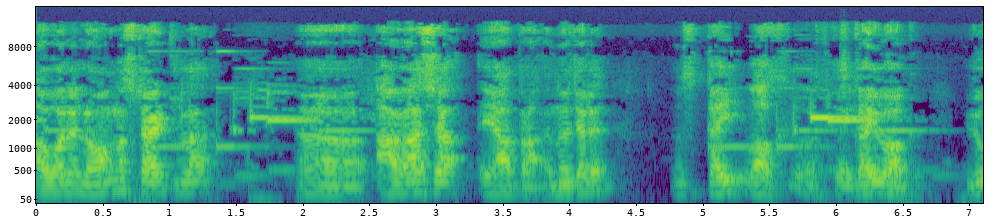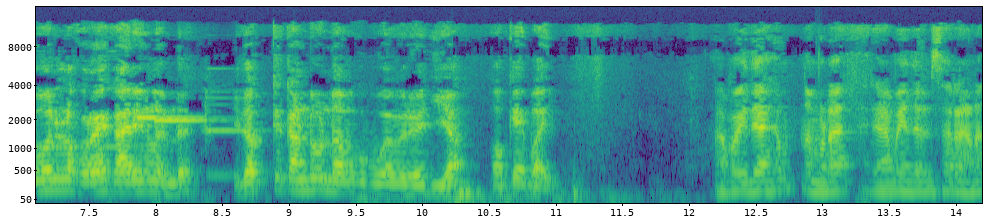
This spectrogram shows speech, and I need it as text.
അതുപോലെ ലോങ്ങസ്റ്റ് ആയിട്ടുള്ള ആകാശ യാത്ര എന്ന് വെച്ചാൽ സ്കൈ വാക്ക് സ്കൈ വാക്ക് ഇതുപോലുള്ള കുറെ കാര്യങ്ങളുണ്ട്. ഇതൊക്കെ കണ്ടുകൊണ്ട് നമുക്ക് പോകാൻ വരികയും ചെയ്യാം. ഓക്കെ ബൈ അപ്പൊ ഇദ്ദേഹം നമ്മുടെ രാമേന്ദ്രൻ സാറാണ്.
